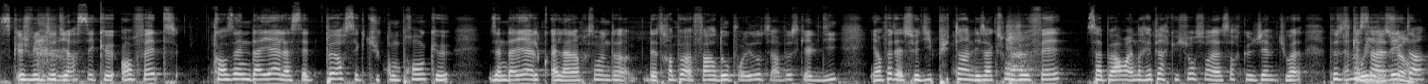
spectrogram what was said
ce que je vais te dire, c'est que, en fait, quand Zendaya, elle a cette peur, c'est que tu comprends que Zendaya, elle, elle a l'impression d'être un peu un fardeau pour les autres, c'est un peu ce qu'elle dit. Et en fait, elle se dit, putain, les actions que je fais, ça peut avoir une répercussion sur la sœur que j'aime, tu vois. Peut-être Ah que oui, ça a déteint.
